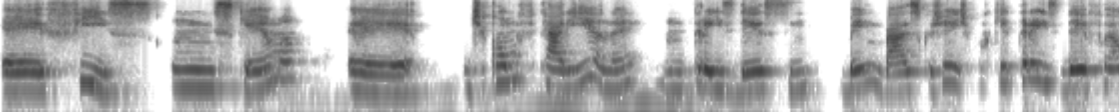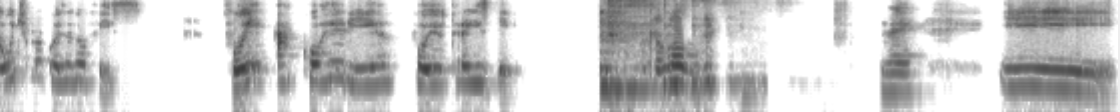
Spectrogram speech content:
É, fiz um esquema é, de como ficaria, né, um 3D, assim, bem básico, gente, porque 3D foi a última coisa que eu fiz. Foi a correria, foi o 3D. Então, né, e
